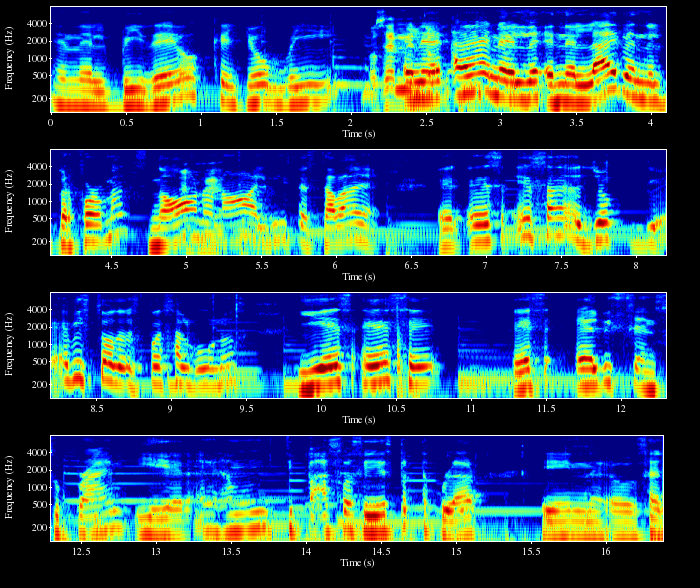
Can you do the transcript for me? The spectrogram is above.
en el video que yo vi. O sea, en, el, ah, en, el, en, el, live, en el performance. No, no, no, Elvis estaba. E, es, esa, yo he visto después algunos y es ese, es Elvis en su prime y era, un tipazo así espectacular. o sea,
